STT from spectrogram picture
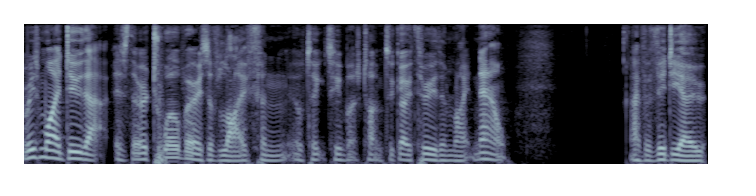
The reason why I do that is there are 12 areas of life, and it'll take too much time to go through them right now. I have a video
